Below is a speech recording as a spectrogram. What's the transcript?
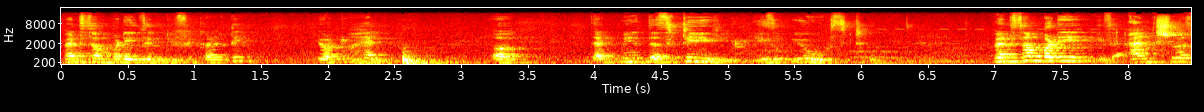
When somebody is in difficulty, you have to help. Uh, that means the steel is used. When somebody is anxious,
